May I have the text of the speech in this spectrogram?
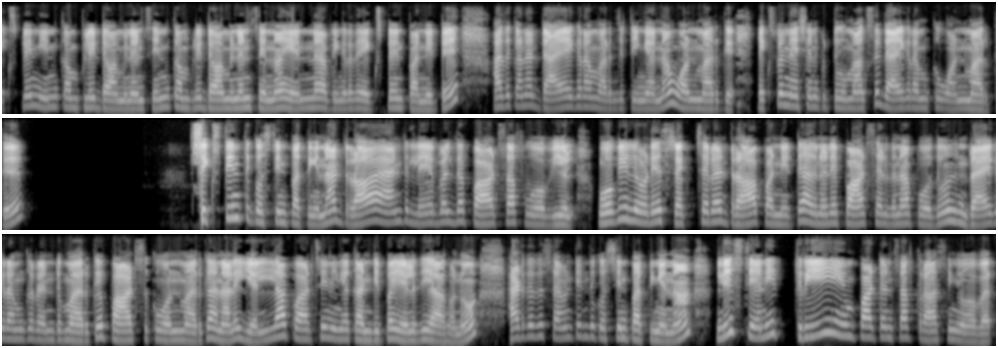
explain incomplete dominance incomplete dominance என்ன என்ன அப்படிங்கிறத எக்ஸ்பிளைன் பண்ணிட்டு அதுக்கான டயக்ராம் வரைஞ்சிட்டிங்கன்னா ஒன் மார்க்கு எக்ஸ்பிளனேஷனுக்கு டூ மார்க்ஸு டயக்ராமுக்கு ஒன் மார்க்கு சிக்ஸ்டீன்த் கொஸ்டின் பார்த்தீங்கன்னா draw and label the parts of ovule ஓவியலோடைய ஸ்ட்ரக்சரை ட்ரா பண்ணிவிட்டு அதனுடைய பார்ட்ஸ் எழுதுனா போதும். டயக்ராமுக்கு ரெண்டு மார்க்கு பார்ட்ஸுக்கு ஒன் மார்க்கு அதனால எல்லா பார்ட்ஸையும் நீங்கள் கண்டிப்பாக எழுதி ஆகணும். அடுத்தது செவன்டீன்த் கொஸ்டின் பார்த்தீங்கன்னா list any three importance of crossing over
